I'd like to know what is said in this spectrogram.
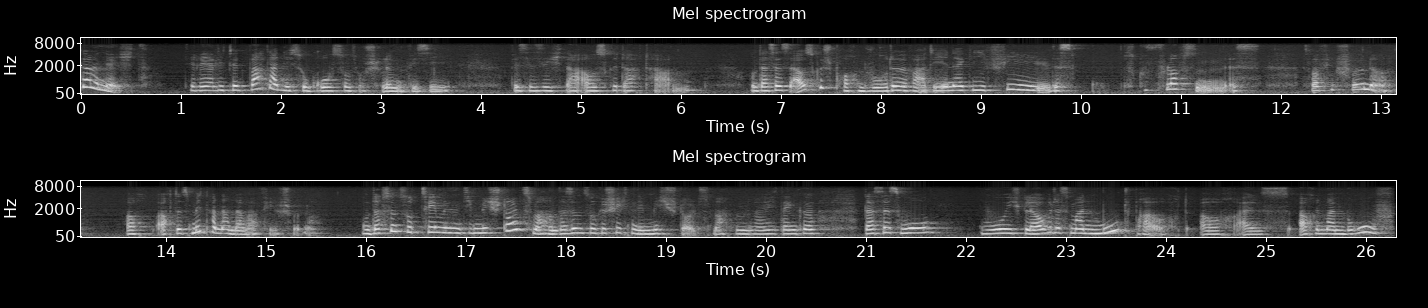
gar nicht. Die Realität war gar nicht so groß und so schlimm, wie sie, wie sie sich da ausgedacht haben. Und dass es ausgesprochen wurde, war die Energie viel, das ist geflossen. Es, es war viel schöner. Auch, auch das Miteinander war viel schöner. Und das sind so Themen, die mich stolz machen. Das sind so Geschichten, die mich stolz machen. Weil ich denke, das ist, wo, wo ich glaube, dass man Mut braucht, auch, als, auch in meinem Beruf,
